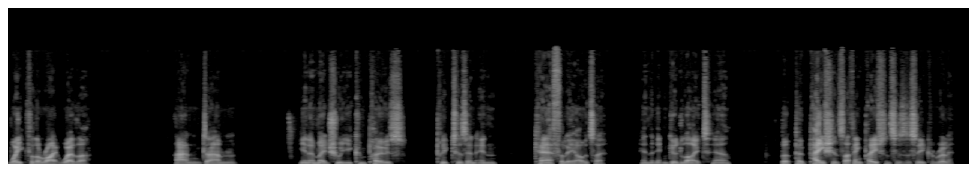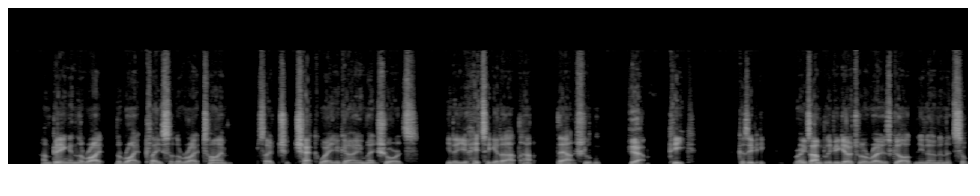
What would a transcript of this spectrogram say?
Wait for the right weather, and um, you know, make sure you compose pictures in, in carefully. I would say, in in good light. Yeah, but, but patience. I think patience is the secret, really, and being in the right the right place at the right time. So ch- check where you're going. Make sure it's you know you're hitting it at that the actual Yeah. peak. Because if, for example, if you go to a rose garden, you know, and it's a,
